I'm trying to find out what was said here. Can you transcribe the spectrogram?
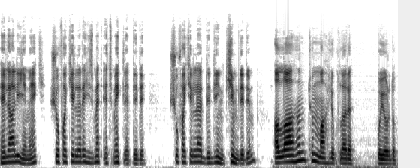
helali yemek, şu fakirlere hizmet etmekle dedi. Şu fakirler dediğin kim dedim. Allah'ın tüm mahlukları buyurdu.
